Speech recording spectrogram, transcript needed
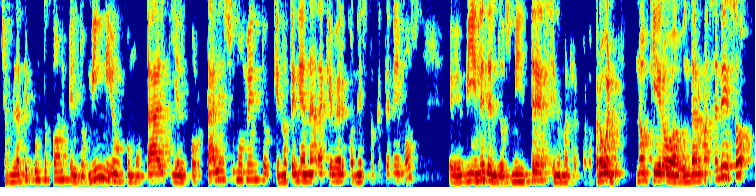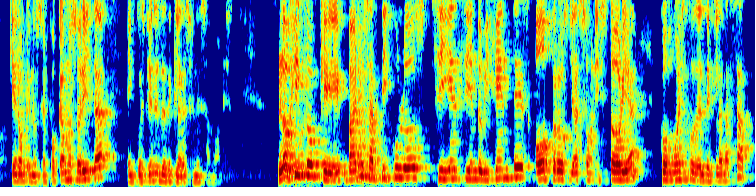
chamblati.com, el dominio como tal y el portal en su momento, que no tenía nada que ver con esto que tenemos, eh, viene del 2003, si no mal recuerdo. Pero bueno, no quiero abundar más en eso, quiero que nos enfocamos ahorita en cuestiones de declaraciones anuales. Lógico que varios artículos siguen siendo vigentes, otros ya son historia, como esto del Declarasap,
